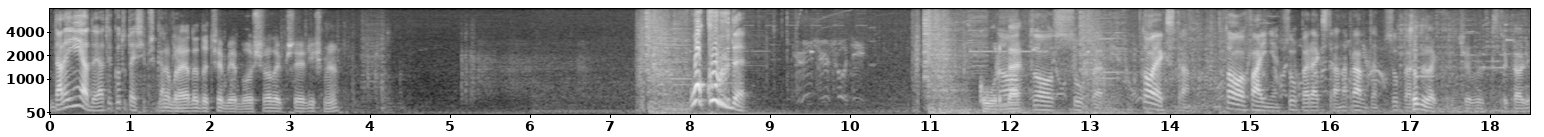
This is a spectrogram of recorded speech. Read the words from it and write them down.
Dalej nie jadę, ja tylko tutaj się przykampię. Dobra, jadę do ciebie, bo środek przejęliśmy. O kurde! No Kurde. to super. To ekstra. To fajnie, super ekstra, naprawdę, super. Co ty tak cię strykali?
